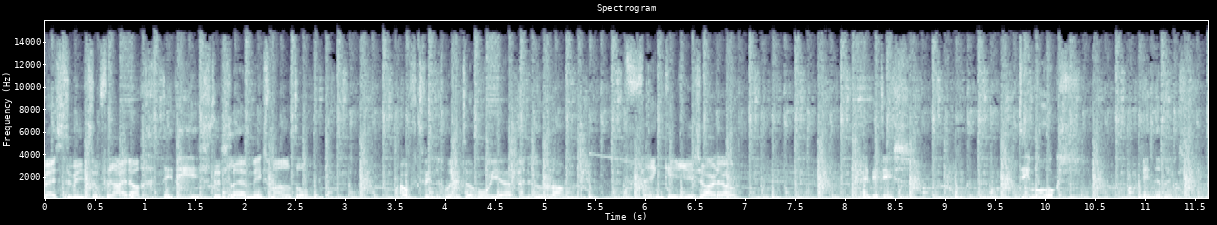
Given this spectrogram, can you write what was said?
Westerwiets op vrijdag. Dit is de Slam Mix Marathon. Over 20 minuten hoor je een uur lang Frankie Rizzardo. En dit is Tim Hawks in de mix.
